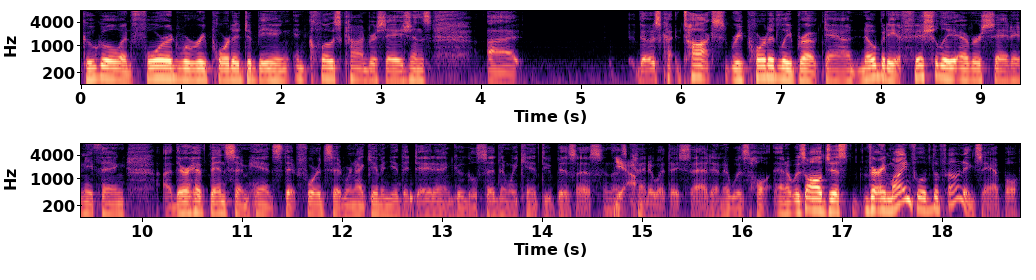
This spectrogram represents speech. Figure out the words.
Google and Ford were reported to being in close conversations. Uh, those talks reportedly broke down. Nobody officially ever said anything. Uh, there have been some hints that Ford said we're not giving you the data, and Google said then we can't do business, and that's Yeah. kind of what they said. And it was whole, and it was all just very mindful of the phone example.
